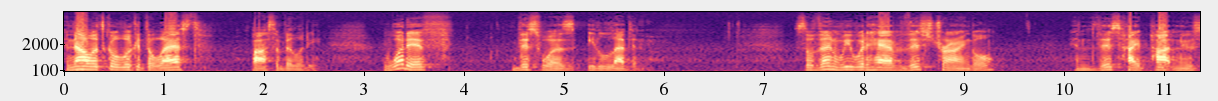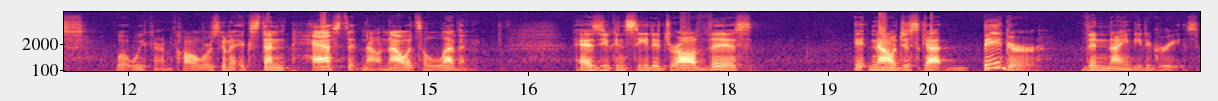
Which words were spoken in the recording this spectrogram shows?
And now let's go look at the last possibility. What if this was 11? So then we would have this triangle and this hypotenuse, what we can call, we're going to extend past it now. Now it's 11. As you can see, to draw this, it now just got bigger than 90 degrees.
